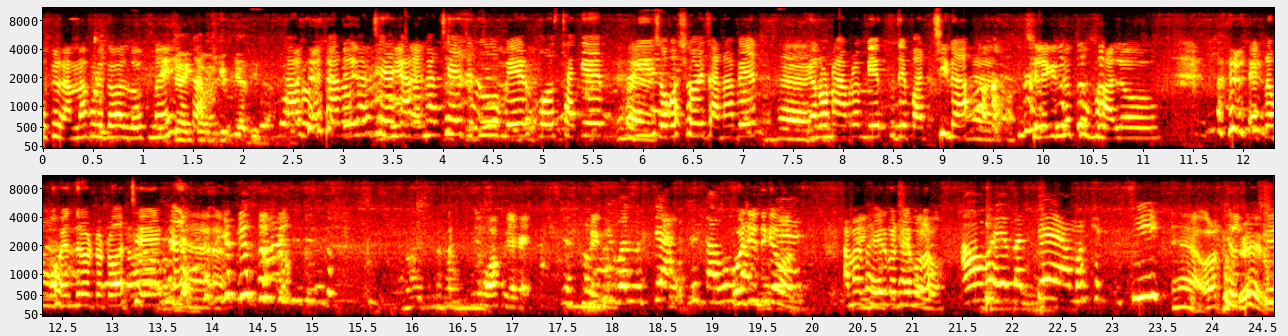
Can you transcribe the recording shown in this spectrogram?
ওকে রান্না করে দেওয়ার লোক নাই। কারও কাছে কারও মেয়ের খোঁজ থাকে প্লিজ অবশ্যই জানাবেন। হ্যাঁ। কেননা আমরা মেয়ে খুঁজে পাচ্ছি না। হ্যাঁ, ছেলে কিন্তু খুব ভালো। একটা মহেন্দ্র টোটো আছে। ওই দিকে বল। আমার ভাইয়ের বাচ্চা বলো। আমার ভাইয়ের বার্থডে আমার খেতেছি হ্যাঁ ওরা খেলতেছে।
